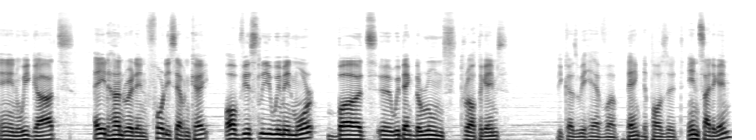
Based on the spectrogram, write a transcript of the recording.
And we got 847k. Obviously we made more, but uh, we banked the runes throughout the games because we have a bank deposit inside the game.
